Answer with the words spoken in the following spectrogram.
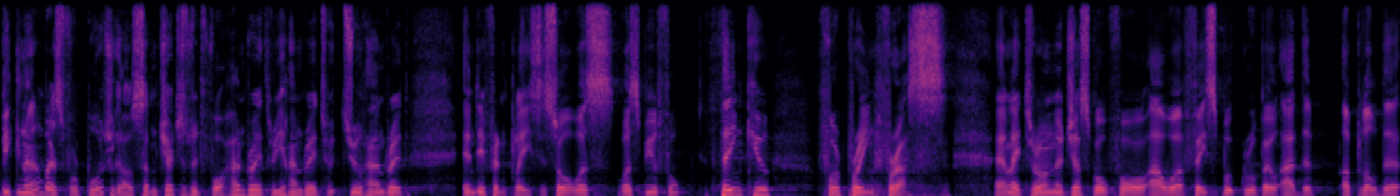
big numbers for Portugal. Some churches with 400, 300, 200 in different places. So it was, was beautiful. Thank you for praying for us. And later on, just go for our Facebook group. I'll add the, upload the,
